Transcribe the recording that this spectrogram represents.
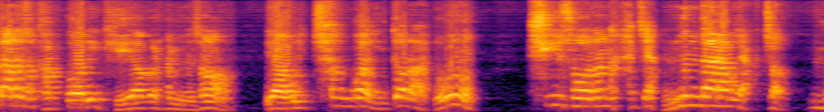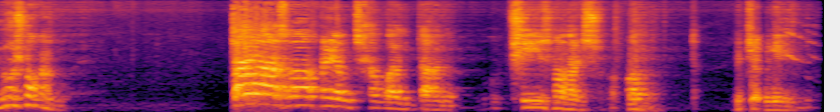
따라서 각과리 계약을 하면서 야 우리 차고가 있더라도 취소는 하지 않는다라고 약정 유효한 거예요. 따라서 설령 차고가 있다 하면 취소할 수가 없다. 이렇게 얘기합니다.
